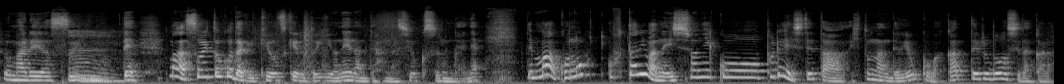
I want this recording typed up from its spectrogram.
生まれやすいので、うん、まあそういうとこだけ気をつけるといいよねなんて話よくするんだよね。でまあこのお二人はね一緒にこうプレイしてた人なんでよく分かってる同士だから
